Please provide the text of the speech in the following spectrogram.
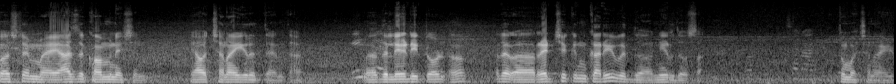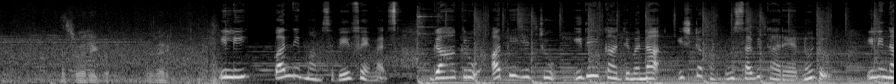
first time as a combination ಯಾವ್ದು ಚೆನ್ನಾಗಿರುತ್ತೆ ಅಂತ. ಅದು ಲೇಡಿ ಟೋಲ್ ಅದೇ ರೆಡ್ ಚಿಕನ್ ಕರಿ ವಿತ್ ನೀರು ದೋಸೆ. ತುಂಬ ಚೆನ್ನಾಗಿದೆ. ಇಟ್ಸ್ ವೆರಿ ಗುಡ್ ವೆರಿ ಇಲ್ಲಿ ಪಂದಿ ಮಾಂಸವೇ ಫೇಮಸ್ ಗ್ರಾಹಕರು ಅತಿ ಹೆಚ್ಚು ಇದೇ ಖಾದ್ಯವನ್ನ ಇಷ್ಟಪಟ್ಟು ಸವಿತಾರೆ ಅನ್ನೋದು ಇಲ್ಲಿನ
